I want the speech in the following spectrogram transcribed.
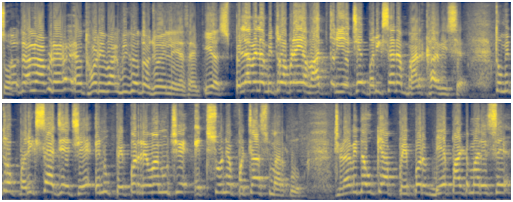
તો ચાલો આપણે થોડી વાર વિગતો જોઈ લઈએ. સાહેબ? યસ પેલા પેલા મિત્રો આપણે અહીંયા વાત કરીએ છીએ પરીક્ષાના માળખા વિશે. તો મિત્રો, પરીક્ષા જે છે, એનું પેપર રહેવાનું છે એકસો ને પચાસ માર્કનું. જણાવી દઉં કે આ પેપર બે પાર્ટમાં રહેશે.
